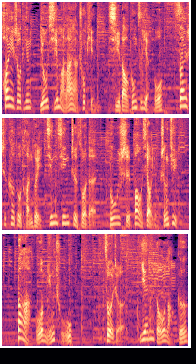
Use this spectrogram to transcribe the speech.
欢迎收听由喜马拉雅出品、喜道公子演播、三十刻度团队精心制作的都市爆笑有声剧《大国名厨》，作者烟斗老哥，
